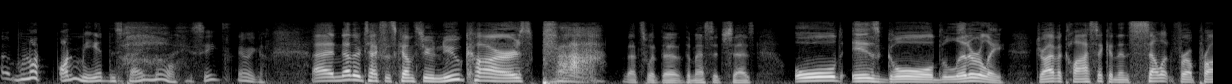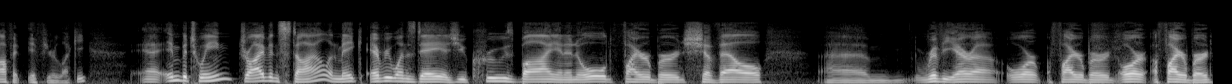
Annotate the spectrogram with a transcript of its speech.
Uh, not on me at this time, no. You see, there we go. another text has come through. New cars. pah, That's what the the message says. Old is gold, literally. Drive a classic and then sell it for a profit if you're lucky. Uh, in between, drive in style and make everyone's day as you cruise by in an old Firebird, Chevelle, um, Riviera, or a Firebird, or a Firebird,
